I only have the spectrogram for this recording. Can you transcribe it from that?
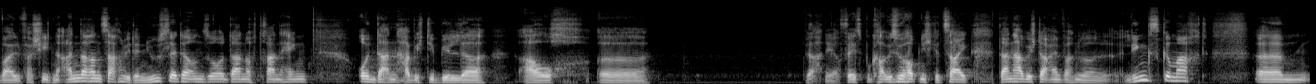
weil verschiedene anderen Sachen wie der Newsletter und so da noch dran hängen. Und dann habe ich die Bilder auch äh, ja, nee, auf Facebook habe ich es überhaupt nicht gezeigt. Dann habe ich da einfach nur Links gemacht ähm,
